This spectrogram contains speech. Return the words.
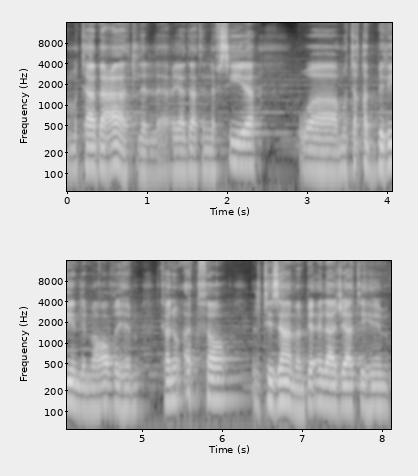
متابعات للعيادات النفسية ومتقبلين لمرضهم كانوا أكثر التزاما بعلاجاتهم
